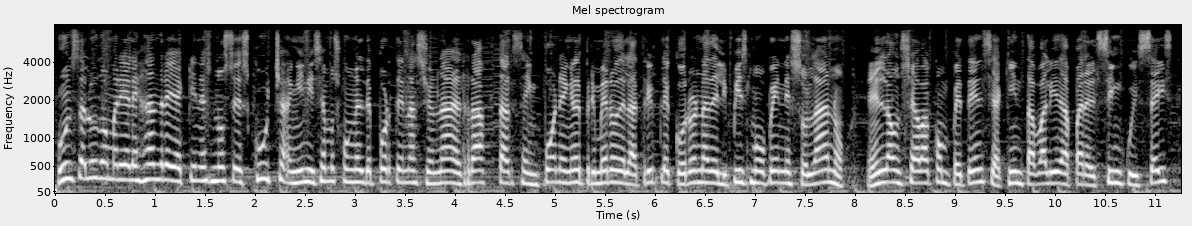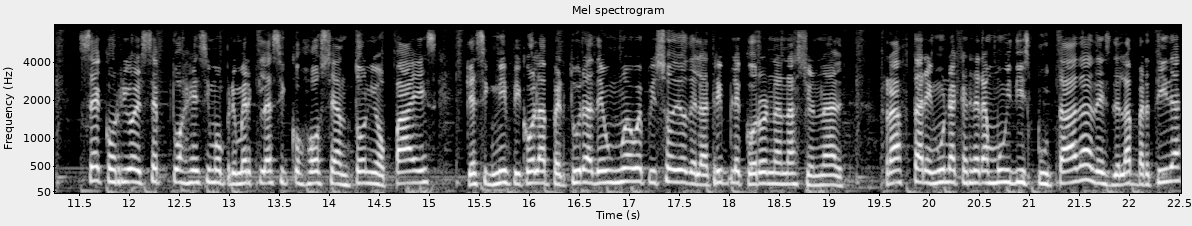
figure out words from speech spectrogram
Un saludo María Alejandra y a quienes nos escuchan. Iniciamos con el deporte nacional. Raftar se impone en el primero de la triple corona del hipismo venezolano. En la onceava competencia, quinta válida para el 5 y 6, se corrió el 71 primer clásico José Antonio Páez, que significó la apertura de un nuevo episodio de la triple corona nacional. Raftar en una carrera muy disputada desde la partida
